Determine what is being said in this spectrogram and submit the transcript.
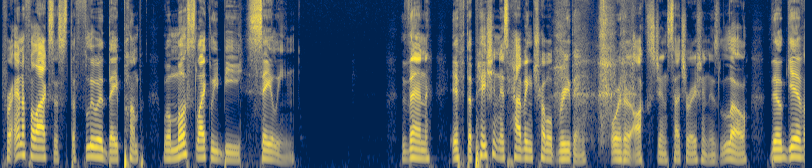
For anaphylaxis, the fluid they pump will most likely be saline. Then, if the patient is having trouble breathing or their oxygen saturation is low, they'll give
